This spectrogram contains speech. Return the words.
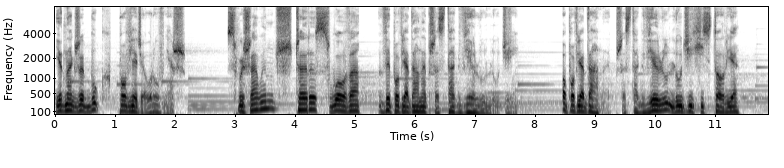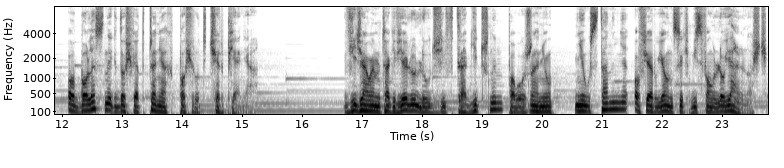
Jednakże Bóg powiedział również: Słyszałem szczere słowa wypowiadane przez tak wielu ludzi, opowiadane przez tak wielu ludzi historie o bolesnych doświadczeniach pośród cierpienia. Widziałem tak wielu ludzi w tragicznym położeniu, nieustannie ofiarujących mi swą lojalność,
